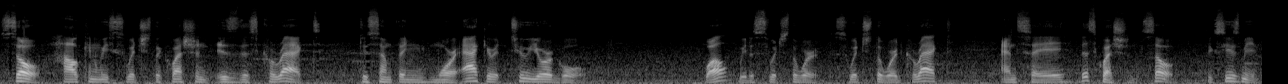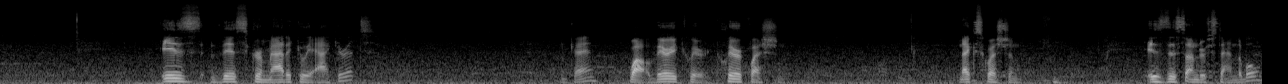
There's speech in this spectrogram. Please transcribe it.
So, how can we switch the question is this correct to something more accurate to your goal? Well, we just switch the word. Switch the word correct and say this question. So, excuse me, is this grammatically accurate? Okay. Wow, very clear. Clear question. Next question. Is this understandable?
